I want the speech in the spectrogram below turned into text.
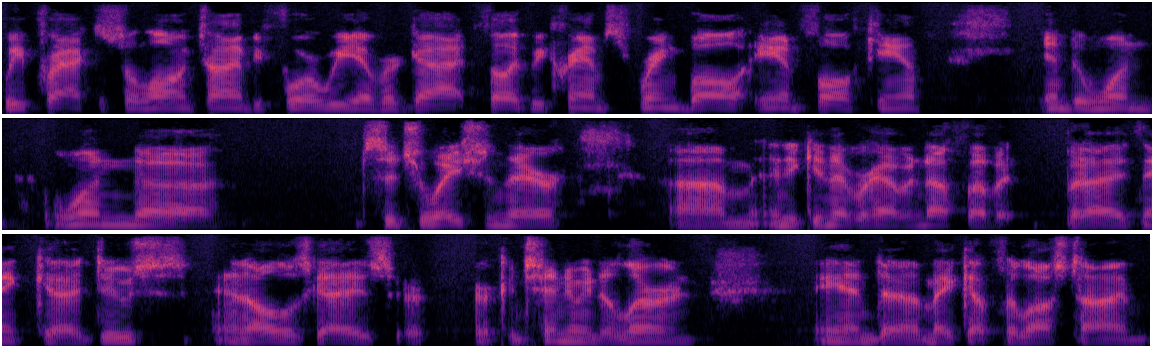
we practiced a long time before we ever got. Felt like we crammed spring ball and fall camp into one one uh, situation there, um, and you can never have enough of it. But I think uh, Deuce and all those guys are, are continuing to learn and uh, make up for lost time.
